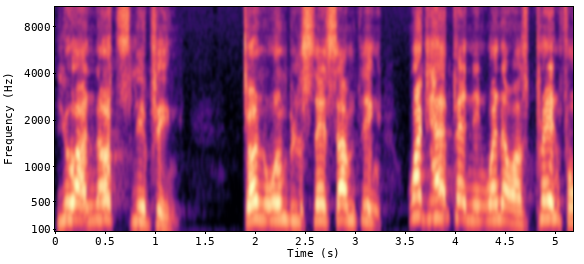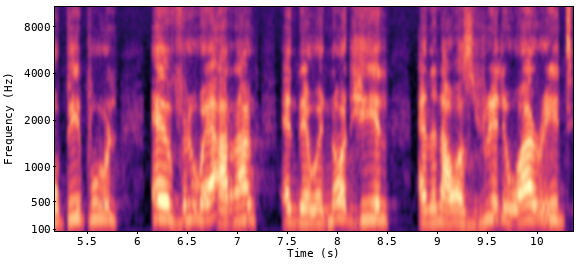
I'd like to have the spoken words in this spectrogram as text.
You are not sleeping. John Wimber said something. What happening when I was praying for people everywhere around and they were not healed? And then I was really worried.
